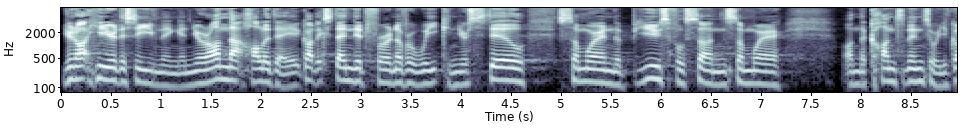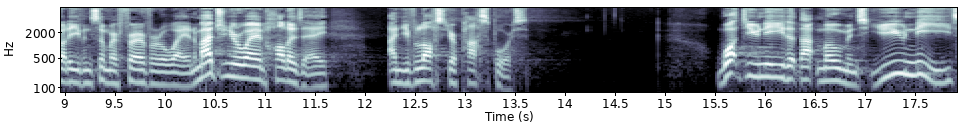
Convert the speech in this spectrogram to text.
you're not here this evening and you're on that holiday. It got extended for another week and you're still somewhere in the beautiful sun, somewhere on the continent, or you've got even somewhere further away. And imagine you're away on holiday and you've lost your passport. What do you need at that moment? You need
